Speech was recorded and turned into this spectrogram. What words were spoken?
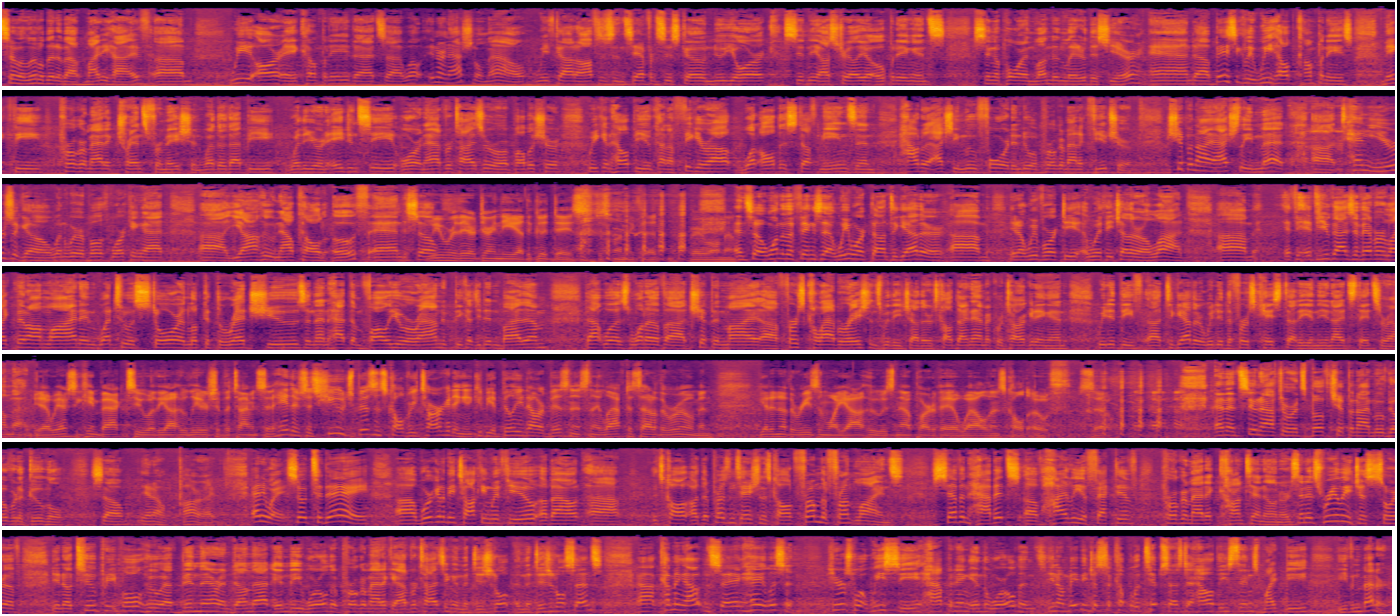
So, a little bit about Mighty Hive. Um, we are a company that's, uh, well, international now. We've got offices in San Francisco, New York, Sydney, Australia, opening in Singapore and London later this year. And uh, basically, we help companies make the programmatic transformation, whether that be whether you're an agency or an advertiser or a publisher. We can help you kind of figure out what all this stuff means and how to actually move forward into a programmatic future. Chip and I actually met uh, 10 years ago when we were both working at uh, Yahoo, now called Oath, and so we were there during the uh, the good days. Just want to make that very well known. And so one of the things that we worked on together, um, you know, we've worked e- with each other a lot. Um, if, if you guys have ever like been online and went to a store and looked at the red shoes and then had them follow you around because you didn't buy them, that was one of uh, Chip and my uh, first collaborations with each other. It's called dynamic retargeting, and we did the uh, together. We did the first case study in the United States around that. Yeah, we actually came back to uh, the Yahoo leadership at the time and said, "Hey, there's this huge business called retargeting, and it could be a billion dollar business," and they laughed us out of the room. And yet another reason why Yahoo is now part of AOL and it's called Oath. So, and then soon afterwards, both Chip and I moved over to Google. So you know, all right. Anyway, so today uh, we're going to be talking with you about uh, it's called uh, the presentation is called "From the Front Lines: Seven Habits of Highly Effective Programmatic Content Owners," and it's really just sort of you know two people who have been there and done that in the world of programmatic advertising in the digital in the digital sense, uh, coming out and saying, "Hey, listen, here's what we see happening in the world, and you know maybe just a couple of tips as to how these things might be even better."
